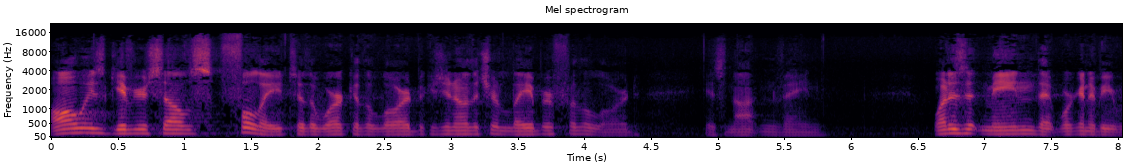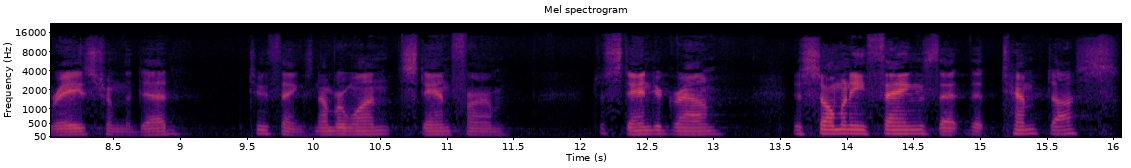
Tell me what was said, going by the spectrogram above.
Always give yourselves fully to the work of the Lord because you know that your labor for the Lord is not in vain. What does it mean that we're going to be raised from the dead? Two things. Number one, stand firm. Just stand your ground. There's so many things that, that tempt us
